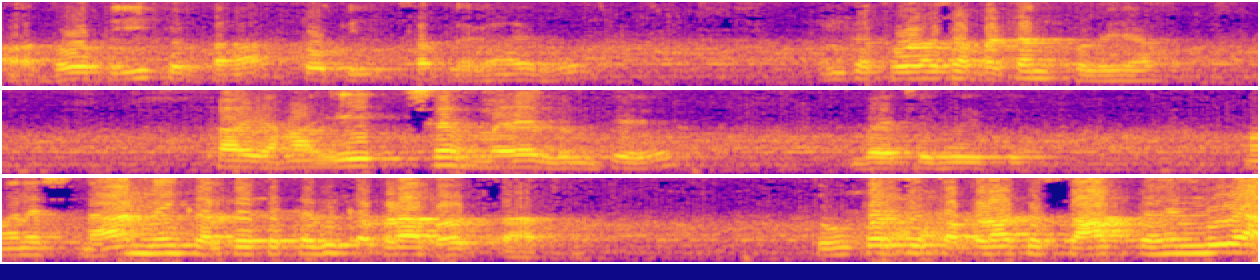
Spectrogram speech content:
और धोती, कुर्ता, टोपी सब लगाए हो उनका थोड़ा सा बटन खुल गया। था यहाँ एक छह मैल उनके बैठी हुई थी। माने स्नान नहीं करते थे, कभी कपड़ा बहुत साफ़ था। तो ऊपर से कपड़ा तो साफ़ पहन लिया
